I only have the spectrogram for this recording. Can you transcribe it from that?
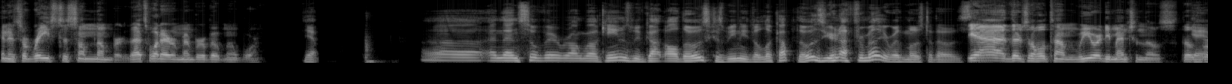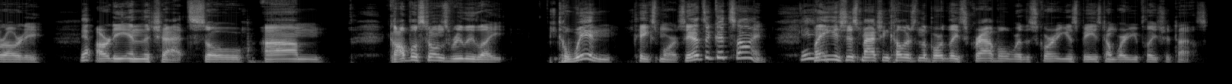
and it's a race to some number. That's what I remember about Mille Bornes. Uh, and then so very wrong about games. We've got all those because we need to look up those. You're not familiar with most of those. so- Yeah, there's a whole time. We already mentioned those. Those Yeah. were already Yep. already in the chat. So um Gobblestone's really light. To win takes more. So that's a good sign. Yeah. Playing is just matching colors in the board like Scrabble, where the scoring is based on where you place your tiles.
